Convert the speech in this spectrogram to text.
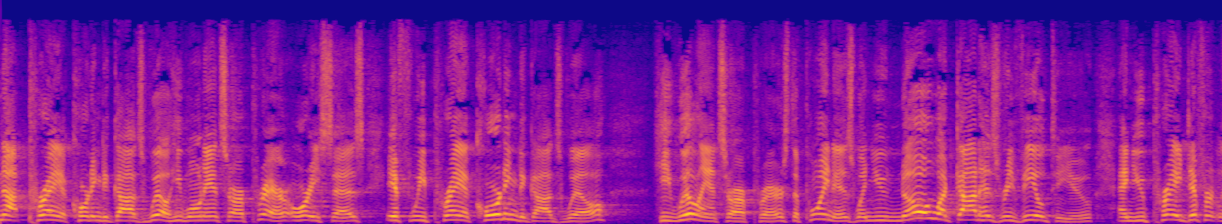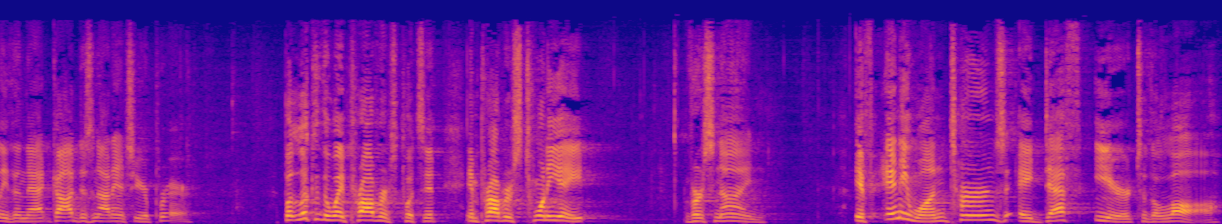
not pray according to God's will, He won't answer our prayer. Or He says, if we pray according to God's will, He will answer our prayers. The point is, when you know what God has revealed to you and you pray differently than that, God does not answer your prayer. But look at the way Proverbs puts it in Proverbs 28, verse 9. If anyone turns a deaf ear to the law,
